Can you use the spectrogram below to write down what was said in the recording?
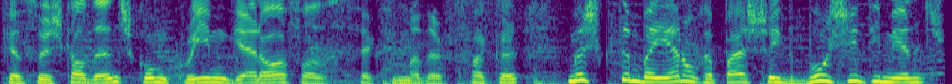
canções escaldantes como Cream, Get Off ou Sexy Motherfucker, mas que também era um rapaz cheio de bons sentimentos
